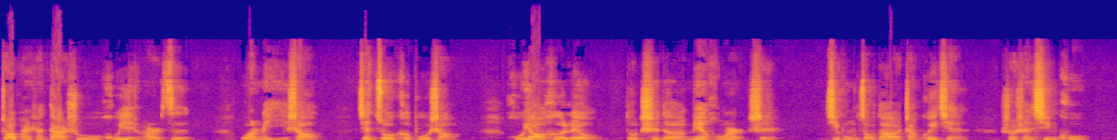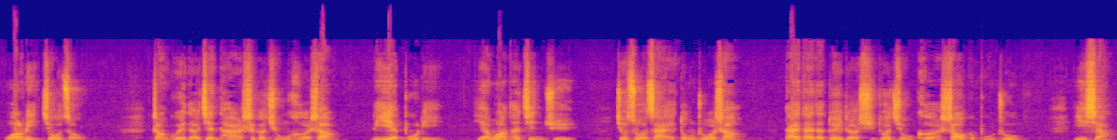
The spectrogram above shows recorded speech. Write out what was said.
招牌上大书“胡饮”二字。往里一哨，见做客不少，狐吆喝六。都吃得面红耳赤，济公走到掌柜前，说声辛苦，往里就走。掌柜的见他是个穷和尚，理也不理，眼望他进去，就坐在东桌上，呆呆地对着许多酒客哨个不住。一想，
